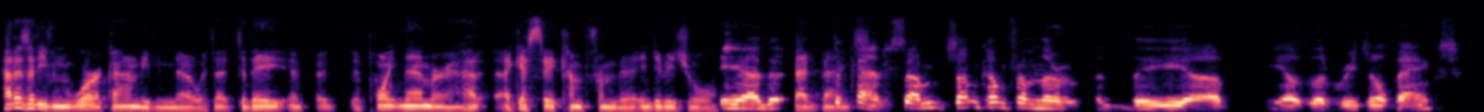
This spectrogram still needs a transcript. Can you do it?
How does that even work? I don't even know. With that, do they appoint them, or how, I guess they come from the individual? Yeah, the, Fed banks. depends. Some some come from the the uh, you know the regional banks,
